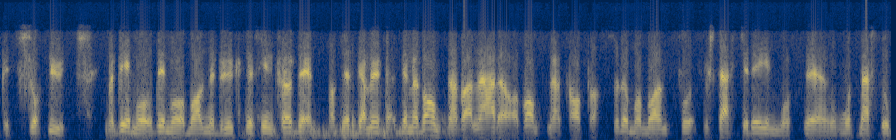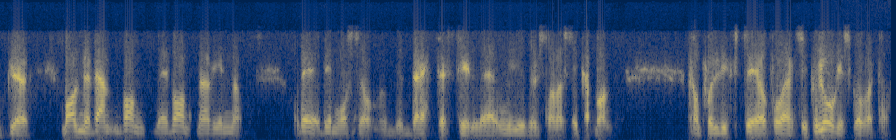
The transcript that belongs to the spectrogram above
blivit slått ut. Men det må, det må Malmö bruka till sin fördel. Att de, de, de är vant med att vara nära och vant med att tapa. Så då måste man förstärka det in mot, eh, mot nästa uppgör. Malmö är vant, är vant med att vinna. Och det, det måste berättas till eh, omgivelserna så att man kan få lyfta och få en psykologisk övertag.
